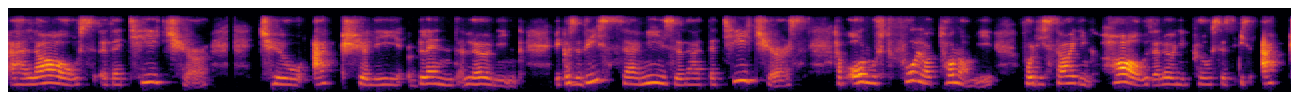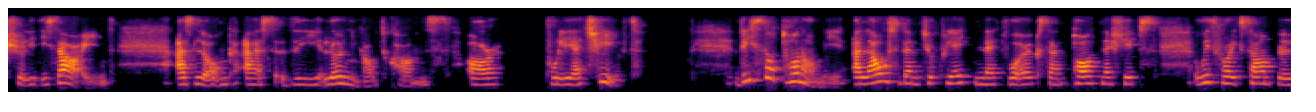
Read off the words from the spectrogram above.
allows the teacher to actually blend learning because this uh, means that the teachers have almost full autonomy for deciding how the learning process is actually designed as long as the learning outcomes are fully achieved. This autonomy allows them to create networks and partnerships with, for example,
